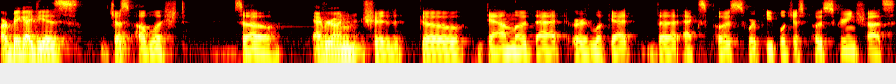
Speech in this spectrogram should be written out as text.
our big idea is just published. So everyone should go download that or look at the X posts where people just post screenshots.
